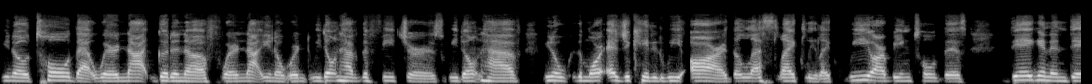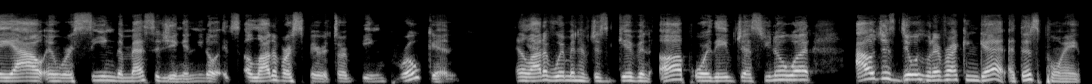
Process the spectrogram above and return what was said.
you know told that we're not good enough we're not you know we're we don't have the features we don't have you know the more educated we are the less likely. Like we are being told this day in and day out and we're seeing the messaging and you know it's a lot of our spirits are being broken and a lot of women have just given up or they've just you know what i'll just deal with whatever i can get at this point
